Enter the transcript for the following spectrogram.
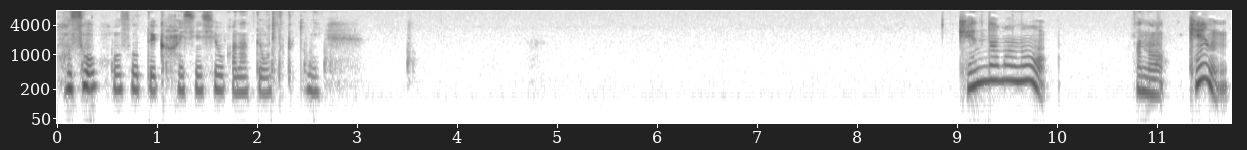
放送放送っていうか配信しようかなって思った時に。けん玉のあの剣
